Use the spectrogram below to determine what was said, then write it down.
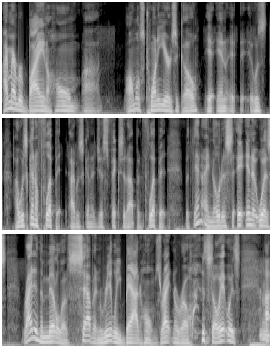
I remember buying a home uh, almost 20 years ago, it, and it, it was I was going to flip it. I was going to just fix it up and flip it, but then I noticed, and it was right in the middle of seven really bad homes, right in a row. so it was. uh,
